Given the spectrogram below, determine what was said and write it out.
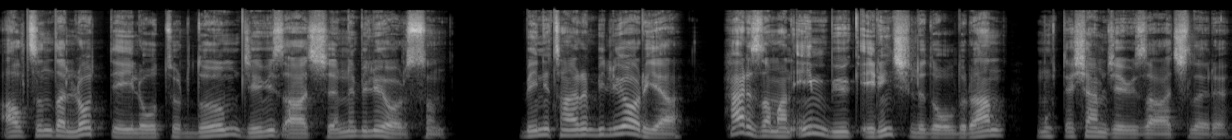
altında Lotte ile oturduğum ceviz ağaçlarını biliyorsun. Beni Tanrı biliyor ya, her zaman en büyük erinçli dolduran muhteşem ceviz ağaçları.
